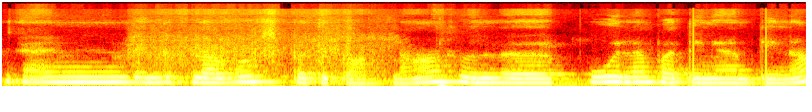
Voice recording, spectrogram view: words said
அண்ட் இந்த ஃப்ளவர்ஸ் பற்றி பார்க்கலாம். ஸோ இந்த பூவெல்லாம் பார்த்தீங்க அப்படின்னா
